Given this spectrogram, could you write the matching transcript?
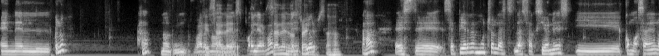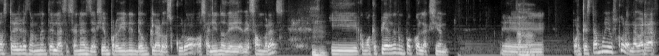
en el club. Ajá, no, para no, spoiler más. Salen los trailers. Ajá. Ajá, este, se pierden mucho las, las, facciones y como salen los trailers, normalmente las escenas de acción provienen de un claro oscuro o saliendo de, sombras y como que pierden un poco la acción. Eh, porque está muy oscura, la verdad.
